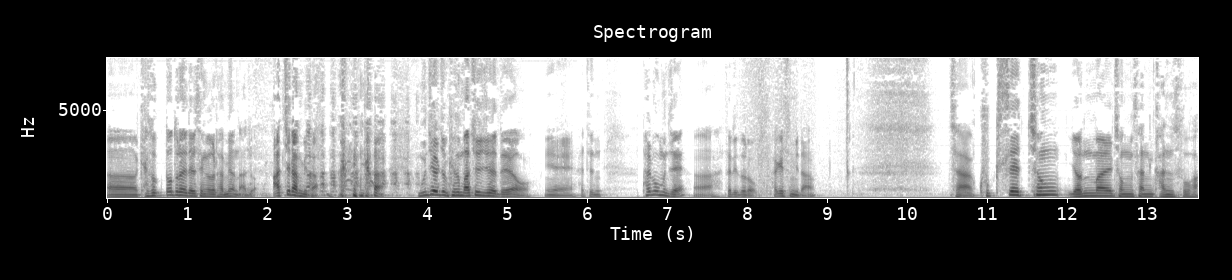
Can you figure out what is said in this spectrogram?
어, 계속 떠들어야 될 생각을 하면 아주 아찔합니다. 그러니까 문제를 좀 계속 맞춰주셔야 돼요. 예, 하여튼 8번 문제 아, 드리도록 하겠습니다. 자, 국세청 연말정산 간소화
